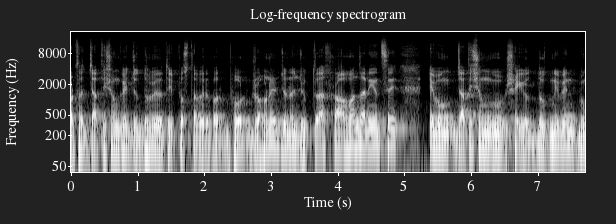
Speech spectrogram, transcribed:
অর্থাৎ জাতিসংঘের যুদ্ধবিরতি প্রস্তাবের উপর ভোট গ্রহণের জন্য যুক্তরাষ্ট্র আহ্বান জানিয়েছে এবং জাতিসংঘ সেই উদ্যোগ নেবেন এবং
